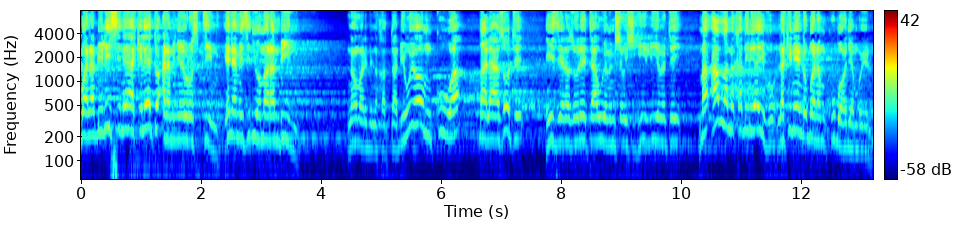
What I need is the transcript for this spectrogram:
bwana bilisi naye akiletwa ana minyororo 60 yani amezidiwa mara mbili. Na Umar ibn al-Khattab. Huyo mkuu wa balaa zote hizi anazoleta huyo amemshawishi hili yote. Ma Allah amekadiria hivyo lakini yeye ndio bwana mkubwa wa jambo hilo.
